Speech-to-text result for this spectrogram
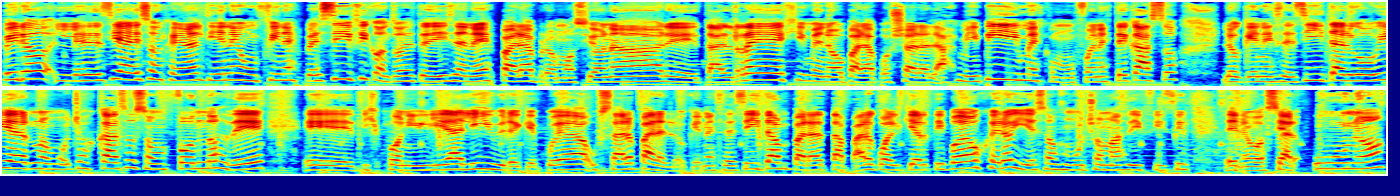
Pero les decía, eso en general tiene un fin específico, entonces te dicen es para promocionar eh, tal régimen o para apoyar a las MIPIMES, como fue en este caso. Lo que necesita el gobierno en muchos casos son fondos de eh, disponibilidad libre que pueda usar para lo que necesitan, para tapar cualquier tipo de agujero y eso es mucho más difícil de negociar. Uno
